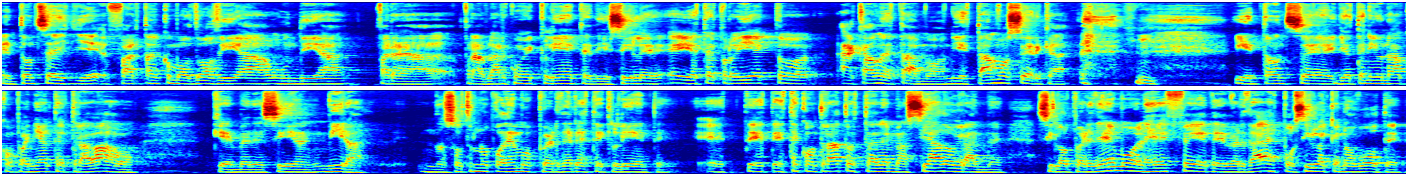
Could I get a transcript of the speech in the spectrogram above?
Entonces faltan como dos días, un día para, para hablar con el cliente, decirle, hey, este proyecto, acá no estamos, ni estamos cerca. Y entonces yo tenía una acompañante de trabajo que me decían, mira, nosotros no podemos perder a este cliente. Este, este, contrato está demasiado grande. Si lo perdemos, el jefe de verdad es posible que nos vote.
